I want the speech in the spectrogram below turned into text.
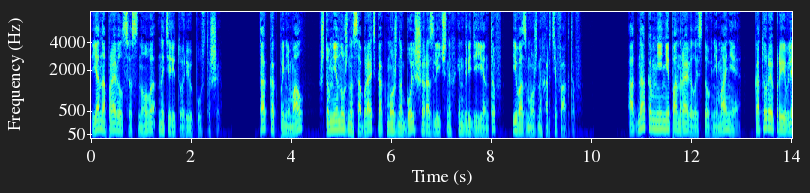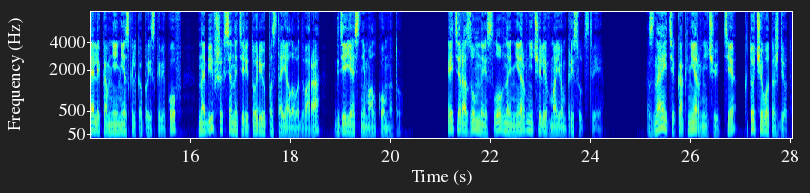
я направился снова на территорию пустоши. Так как понимал, что мне нужно собрать как можно больше различных ингредиентов и возможных артефактов. Однако мне не понравилось то внимание, которое проявляли ко мне несколько поисковиков, набившихся на территорию постоялого двора, где я снимал комнату. Эти разумные словно нервничали в моем присутствии. Знаете, как нервничают те, кто чего-то ждет.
